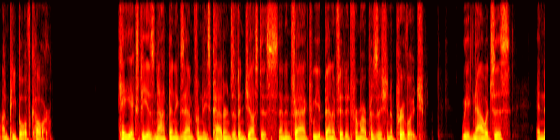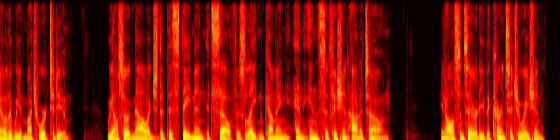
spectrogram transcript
on people of color. KEXP has not been exempt from these patterns of injustice, and in fact, we have benefited from our position of privilege. We acknowledge this and know that we have much work to do. We also acknowledge that this statement itself is late in coming and insufficient on its own. In all sincerity, the current situation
